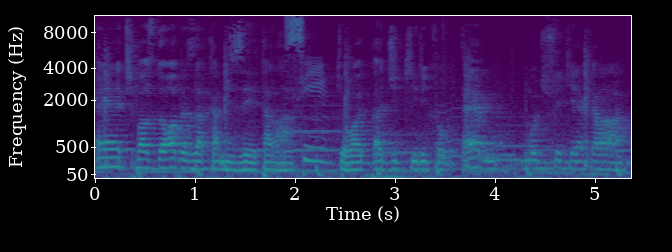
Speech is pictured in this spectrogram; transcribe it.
É, tipo as dobras da camiseta lá. Sim. Que eu adquiri, que eu até modifiquei aquela,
